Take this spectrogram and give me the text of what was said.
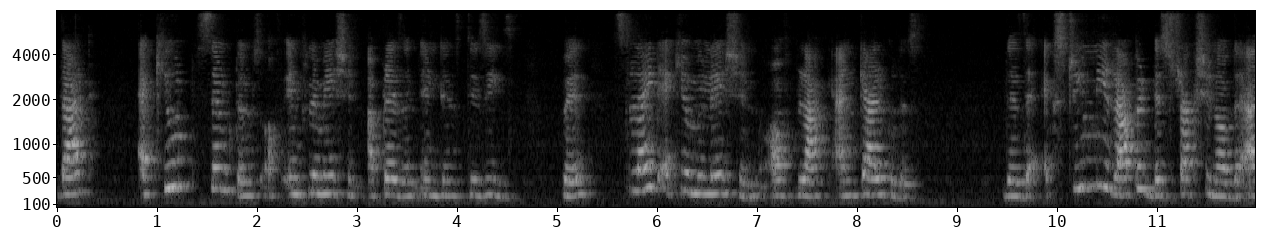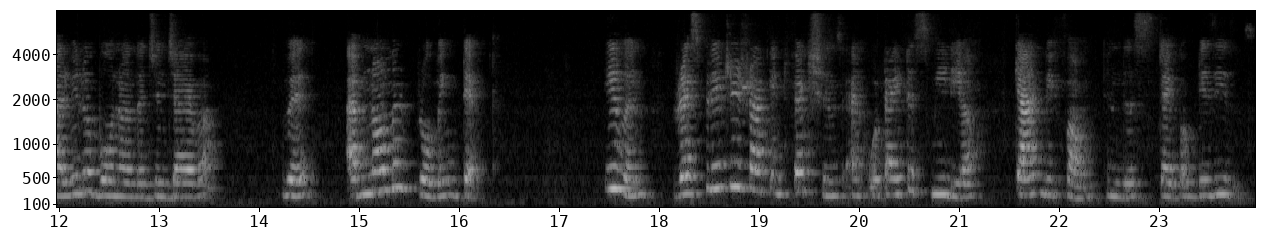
that acute symptoms of inflammation are present in this disease with slight accumulation of plaque and calculus. There is the extremely rapid destruction of the alveolar bone on the gingiva with abnormal probing depth. Even respiratory tract infections and otitis media can be found in this type of diseases.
